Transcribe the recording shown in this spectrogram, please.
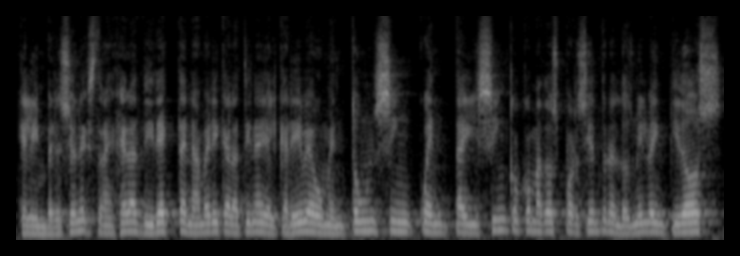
que la inversión extranjera directa en América Latina y el Caribe aumentó un 55,2% en el 2022,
